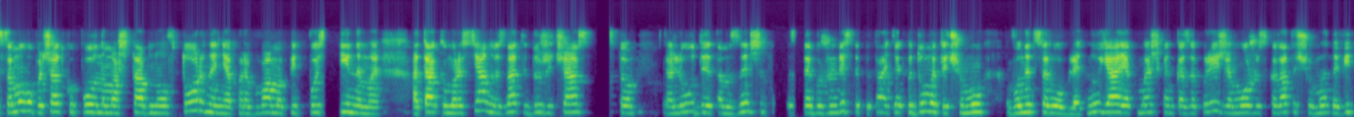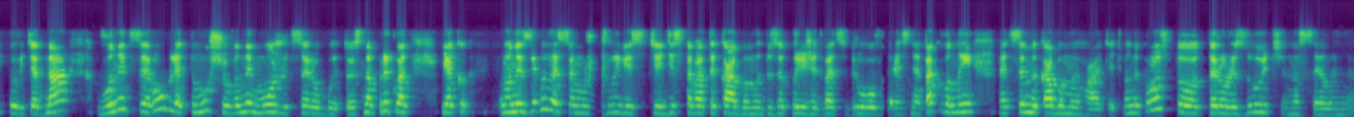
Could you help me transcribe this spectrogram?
самого початку повномасштабного вторгнення перебуваємо під постійними атаками росіян. Ви знаєте, дуже часто люди там з інших або журналісти питають, як ви думаєте, чому вони це роблять? Ну я, як мешканка Запоріжжя, можу сказати, що в мене відповідь одна: вони це роблять, тому що вони можуть це робити. Ось, наприклад, як вони з'явилася можливість діставати кабами до Запоріжжя 22 вересня, так вони цими кабами гатять. Вони просто тероризують населення.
